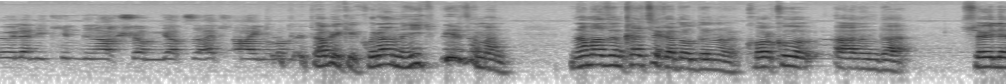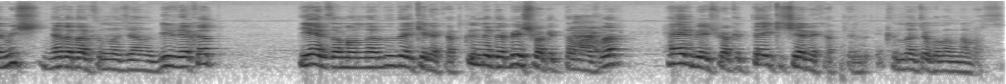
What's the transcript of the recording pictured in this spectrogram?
Öğlen, ikindin, akşam, yatsı hepsi aynı olabilir. Tabii ki Kur'an hiçbir zaman namazın kaç rekat olduğunu korku anında söylemiş, ne kadar kılınacağını bir rekat, diğer zamanlarda da iki rekat. Günde de beş vakit namaz var. Her beş vakitte ikişer rekattır kılınacak olan namaz.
